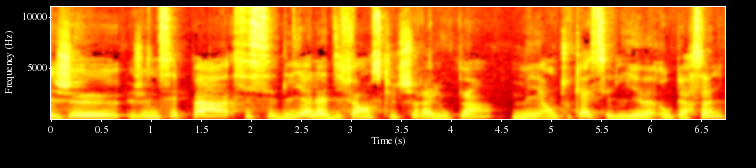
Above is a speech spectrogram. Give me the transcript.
je, je ne sais pas si c'est lié à la différence culturelle ou pas, mais en tout cas, c'est lié euh, aux personnes.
